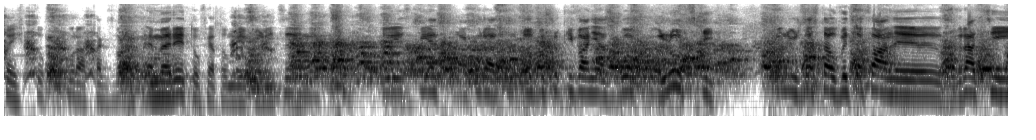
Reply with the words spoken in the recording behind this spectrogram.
część psów akurat tak zwanych emerytów, ja to mówię policyjnych. To jest pies akurat do wyszukiwania zwłok ludzkich. On już został wycofany z racji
